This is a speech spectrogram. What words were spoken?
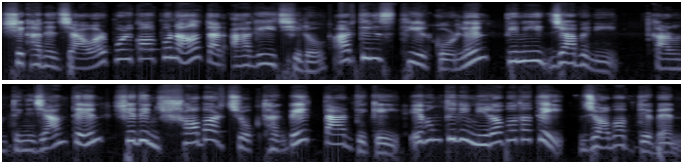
সেখানে যাওয়ার পরিকল্পনা তার আগেই ছিল। আর তিনি স্থির করলেন, তিনি যাবেনই। কারণ তিনি জানতেন, সেদিন সবার চোখ থাকবে তার দিকেই এবং তিনি নিরবতাতেই জবাব দেবেন।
